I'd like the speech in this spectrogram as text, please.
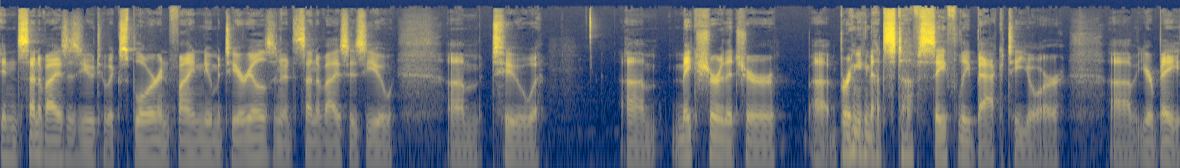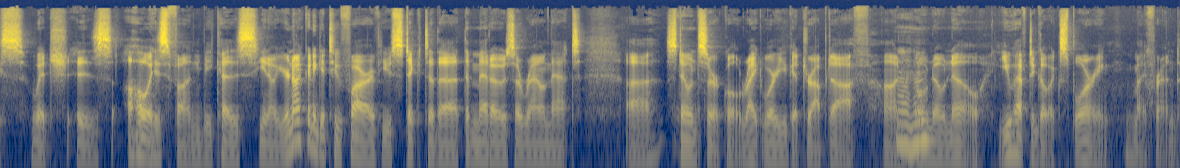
incentivizes you to explore and find new materials, and it incentivizes you um, to um, make sure that you're uh, bringing that stuff safely back to your uh, your base, which is always fun because you know you're not going to get too far if you stick to the the meadows around that uh, stone circle, right where you get dropped off. On mm-hmm. oh no no, you have to go exploring, my friend.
